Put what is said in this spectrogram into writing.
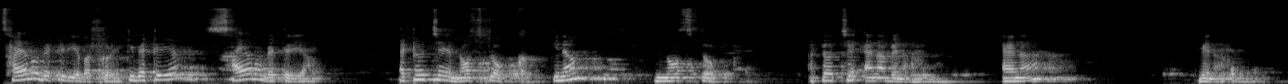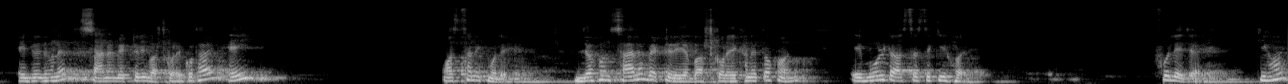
ছায়ানো ব্যাকটেরিয়া বাস করে। কি ব্যাকটেরিয়া ছায়ানো ব্যাকটেরিয়া একটা হচ্ছে নস্টক। কি নাম? নস্টক। একটা হচ্ছে অ্যানাবেনা। অ্যানা বেনা এই দুই ধরনের সায়ানো ব্যাকটেরিয়া বাস করে। কোথায়? এই অস্থানিক মূলে। যখন সায়ানো ব্যাকটেরিয়া বাস করে এখানে, তখন এই মূলটা আস্তে আস্তে কি হয়? ফুলে যায়। কি হয়?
